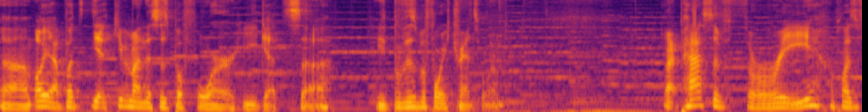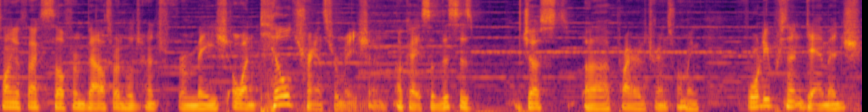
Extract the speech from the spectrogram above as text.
Um, oh yeah, but yeah, keep in mind this is before he gets, uh, this is before he's transformed. All right, passive three applies the following effects self from battle start until transformation. Oh, until transformation. Okay, so this is just uh, prior to transforming. 40% damage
